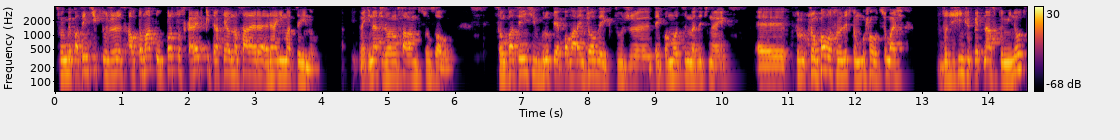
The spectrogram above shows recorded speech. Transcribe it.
Są jakby pacjenci, którzy z automatu, prosto z karetki trafiają na salę reanimacyjną, inaczej zwaną salą wstrząsową. Są pacjenci w grupie pomarańczowej, którzy tej pomocy medycznej, yy, którą pomoc medyczną muszą utrzymać do 10-15 minut.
